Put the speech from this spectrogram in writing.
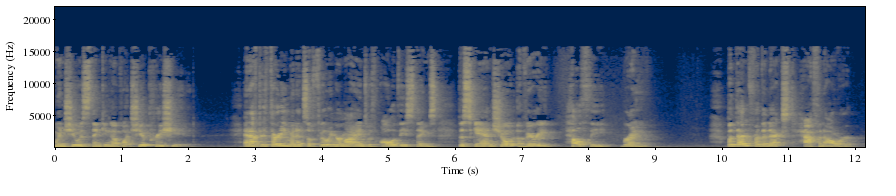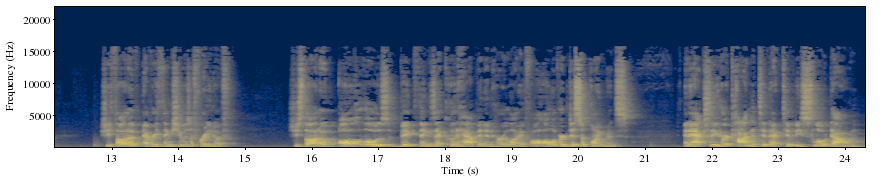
when she was thinking of what she appreciated. And after 30 minutes of filling her minds with all of these things, the scan showed a very healthy brain. But then for the next half an hour, she thought of everything she was afraid of She's thought of all those big things that could happen in her life, all of her disappointments, and actually her cognitive activity slowed down,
